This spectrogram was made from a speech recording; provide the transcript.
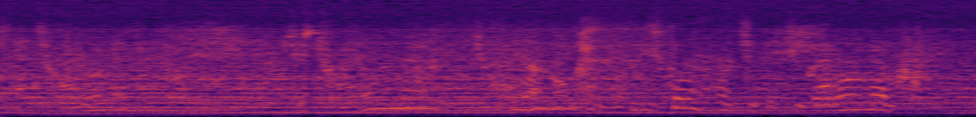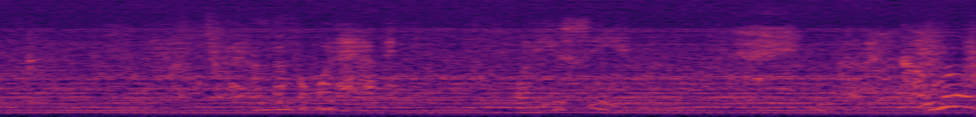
Try to remember. Just try to remember. Try to remember. Nobody's gonna hurt you, but you gotta remember. Try to remember what happened. What do you see? Come on.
